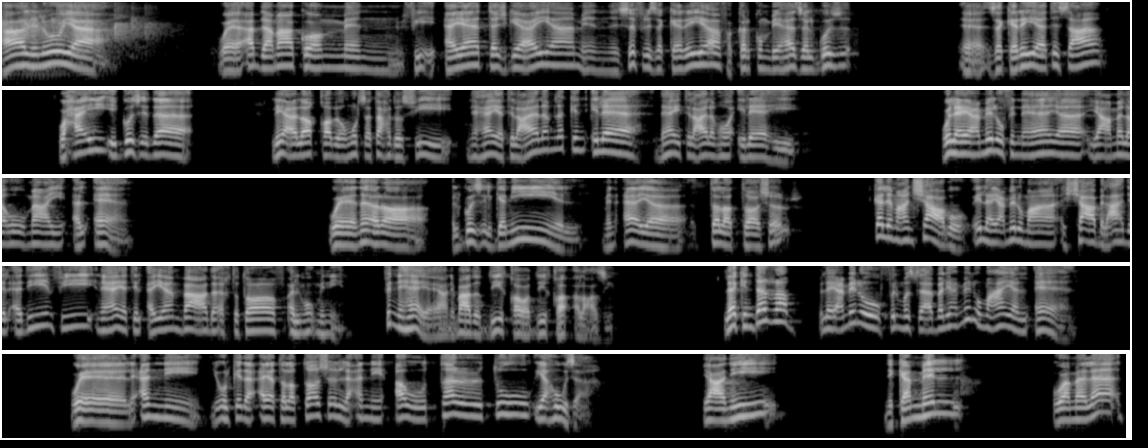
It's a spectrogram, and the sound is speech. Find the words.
هللويا. وأبدأ معكم من في آيات تشجيعية من سفر زكريا. أفكركم بهذا الجزء. آه، زكريا تسعة. وحقيقي الجزء ده ليه علاقة بأمور ستحدث في نهاية العالم لكن إله نهاية العالم هو إلهي. واللي يعمله في النهاية يعمله معي الآن. ونقرأ الجزء الجميل من آية 13 اتكلم عن شعبه إيه اللي هيعمله مع الشعب العهد القديم في نهاية الأيام بعد اختطاف المؤمنين؟ في النهاية يعني بعد الضيقة والضيقة العظيمة لكن ده الرب اللي يعمله في المستقبل يعمله معايا الآن. ولأني يقول كده آية 13 لأني أوترت يهوذا. يعني نكمل وملأت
